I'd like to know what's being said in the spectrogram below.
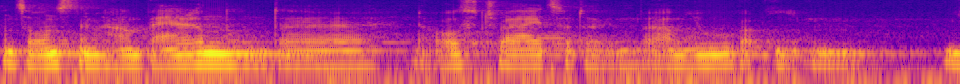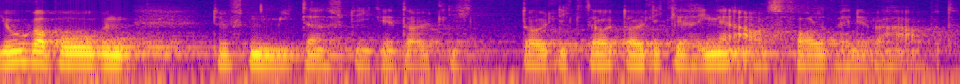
Ansonsten im Raum Bern und äh, in der Ostschweiz oder im Raum Jura, Jurabogen dürften die Mietanstiege deutlich, deutlich, deutlich geringer ausfallen, wenn überhaupt.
